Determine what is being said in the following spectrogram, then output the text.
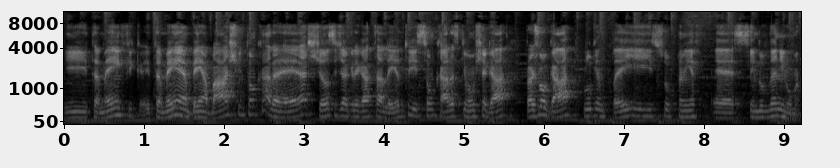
e também, fica, e também é bem abaixo. Então, cara, é a chance de agregar talento e são caras que vão chegar para jogar plug and play e isso pra mim é, é sem dúvida nenhuma.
